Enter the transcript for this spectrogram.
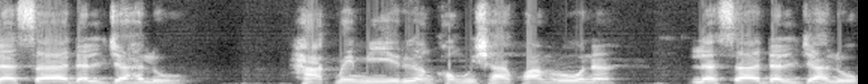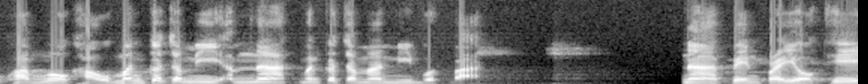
ลาซาดัลจัฮลูหากไม่มีเรื่องของวิชาความรู้นะลาซาดัลจัฮลูความโง่เขา มันก็จะมีอำนาจ มันก็จะมามีบทบาทนะเป็นประโยคที่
